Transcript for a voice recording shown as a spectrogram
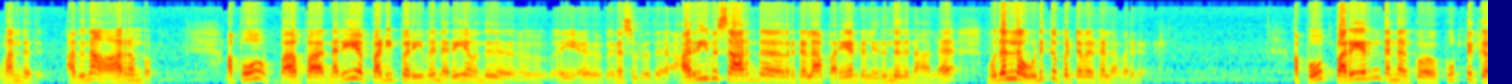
வந்தது. அதுதான் ஆரம்பம். அப்போது ப ப நிறைய படிப்பறிவு நிறைய வந்து என்ன சொல்கிறது அறிவு சார்ந்தவர்களாக பறையர்கள் இருந்ததுனால முதல்ல ஒடுக்கப்பட்டவர்கள் அவர்கள். அப்போது பறையர்னு தன்னை கூ- கூப்பிட்டு க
